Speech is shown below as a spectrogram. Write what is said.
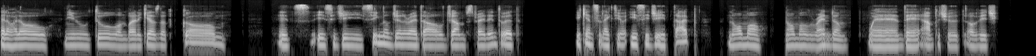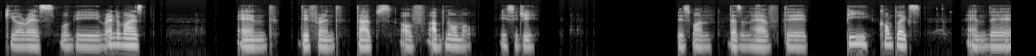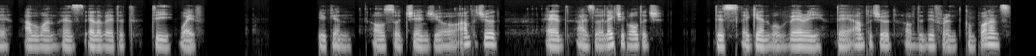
Hello, hello. New tool on bionicchaos.com. It's ECG signal generator. I'll jump straight into it. You can select your ECG type, normal, normal, random, where the amplitude of each QRS will be randomized, and different types of abnormal ECG. This one doesn't have the P complex and the other one has elevated T wave. You can also change your amplitude, add isoelectric voltage. This again will vary the amplitude of the different components.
